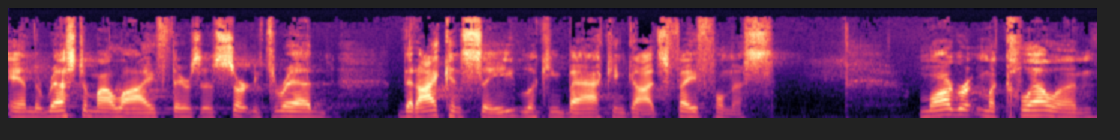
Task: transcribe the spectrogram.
and the rest of my life, there's a certain thread that I can see looking back in God's faithfulness. Margaret McClellan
